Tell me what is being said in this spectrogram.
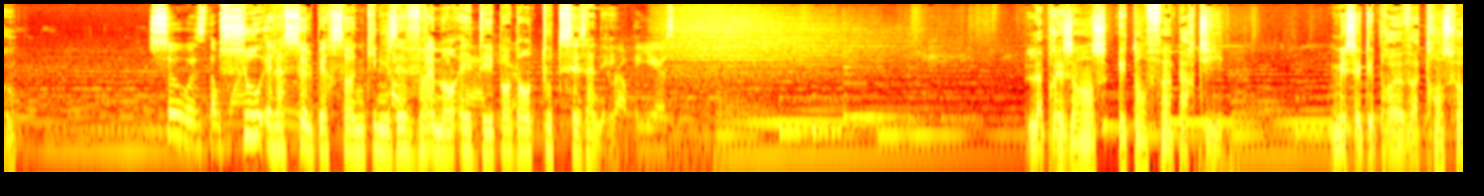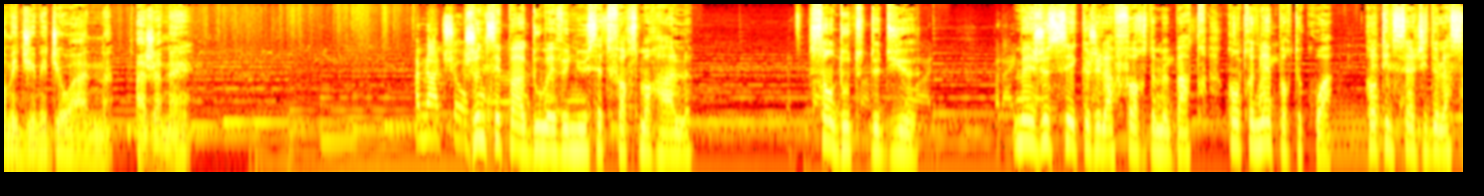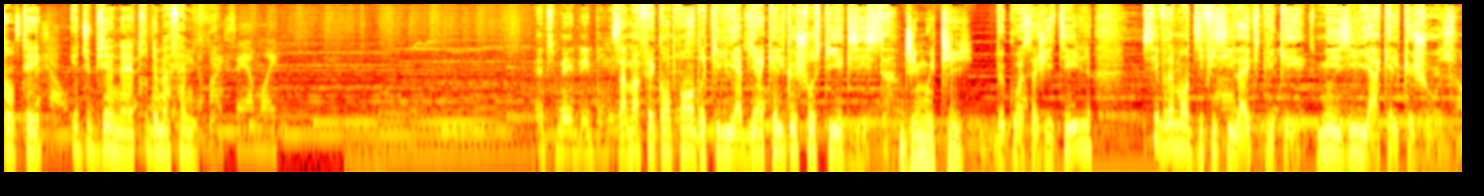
Sue est la seule personne qui nous ait vraiment aidés pendant toutes ces années. La présence est enfin partie, mais cette épreuve a transformé Jim et Joanne à jamais. Je ne sais pas d'où m'est venue cette force morale. Sans doute de Dieu. Mais je sais que j'ai la force de me battre contre n'importe quoi quand il s'agit de la santé et du bien-être de ma famille. Ça m'a fait comprendre qu'il y a bien quelque chose qui existe. Jim Whitley. De quoi s'agit-il? C'est vraiment difficile à expliquer, mais il y a quelque chose.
